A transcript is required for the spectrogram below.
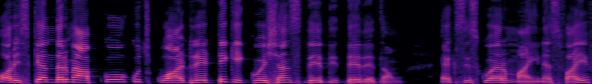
और इसके अंदर मैं आपको कुछ क्वाड्रेटिक इक्वेशंस दे दे देता हूँ। एक्स स्क्वायर माइनस फाइव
